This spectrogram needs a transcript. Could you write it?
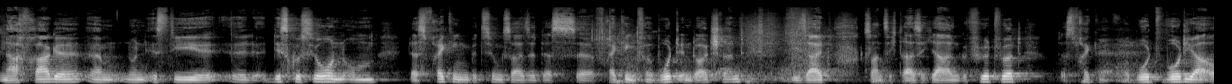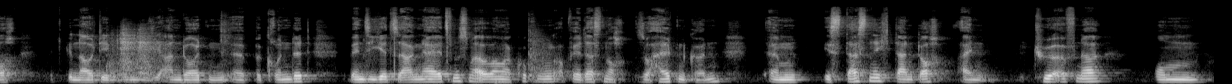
Nachfrage. Ähm, nun ist die äh, Diskussion um das Fracking beziehungsweise das äh, Fracking-Verbot in Deutschland, die seit 20, 30 Jahren geführt wird. Das Fracking-Verbot wurde ja auch mit genau den Dingen, die Sie andeuten, äh, begründet. Wenn Sie jetzt sagen, na, jetzt müssen wir aber mal gucken, ob wir das noch so halten können, ähm, ist das nicht dann doch ein Türöffner, um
